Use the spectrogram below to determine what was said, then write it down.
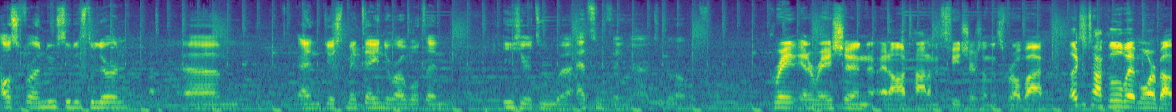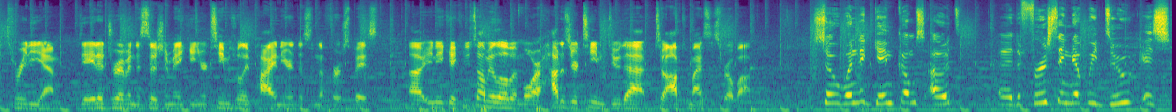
also for our new students to learn um, and just maintain the robot and easier to uh, add something uh, to the robot great iteration and autonomous features on this robot. I'd like to talk a little bit more about 3DM, data-driven decision making. Your team's really pioneered this in the first place. Uh, Unique, can you tell me a little bit more? How does your team do that to optimize this robot? So when the game comes out, uh, the first thing that we do is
